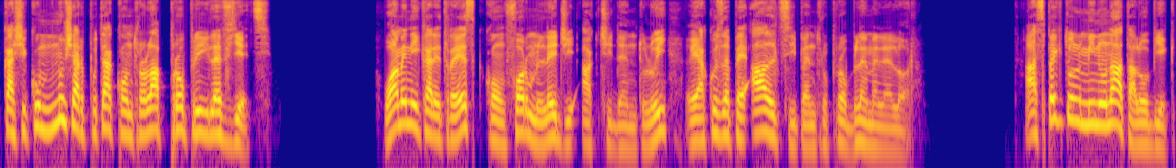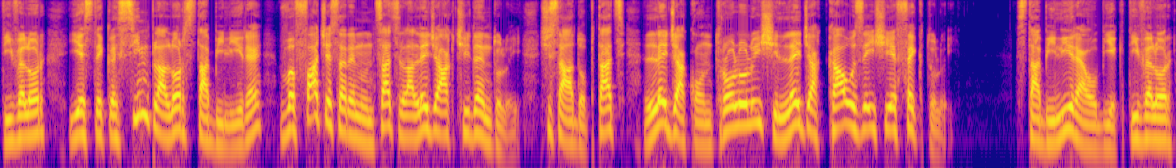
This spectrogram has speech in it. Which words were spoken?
ca și cum nu și-ar putea controla propriile vieți. Oamenii care trăiesc conform legii accidentului îi acuză pe alții pentru problemele lor. Aspectul minunat al obiectivelor este că simpla lor stabilire vă face să renunțați la legea accidentului și să adoptați legea controlului și legea cauzei și efectului. Stabilirea obiectivelor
